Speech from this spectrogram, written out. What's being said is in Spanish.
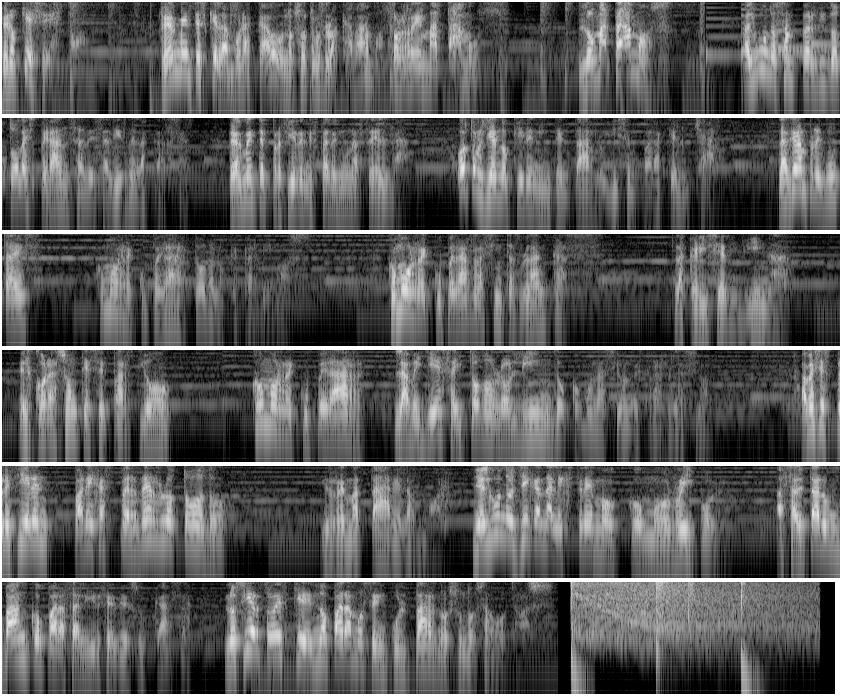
Pero ¿qué es esto? ¿Realmente es que el amor acaba o nosotros lo acabamos? Lo rematamos. Lo matamos. Algunos han perdido toda esperanza de salir de la cárcel. Realmente prefieren estar en una celda. Otros ya no quieren intentarlo y dicen, ¿para qué luchar? La gran pregunta es, ¿cómo recuperar todo lo que perdimos? ¿Cómo recuperar las cintas blancas, la caricia divina, el corazón que se partió? ¿Cómo recuperar la belleza y todo lo lindo como nació nuestra relación. A veces prefieren parejas perderlo todo y rematar el amor. Y algunos llegan al extremo como Ripple, asaltar un banco para salirse de su casa. Lo cierto es que no paramos en culparnos unos a otros.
